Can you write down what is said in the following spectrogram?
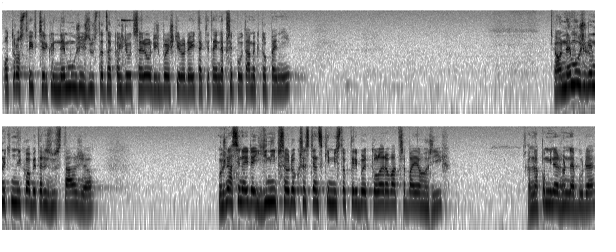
otroství v církvi, nemůžeš zůstat za každou cenu, když budeš ti odejít, tak tě tady nepřipoutáme k topení. Já nemůžu donutit nikoho, aby tady zůstal, že jo? Možná si najde jiný pseudokřesťanský místo, který bude tolerovat třeba jeho hřích a napomínat ho nebude.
